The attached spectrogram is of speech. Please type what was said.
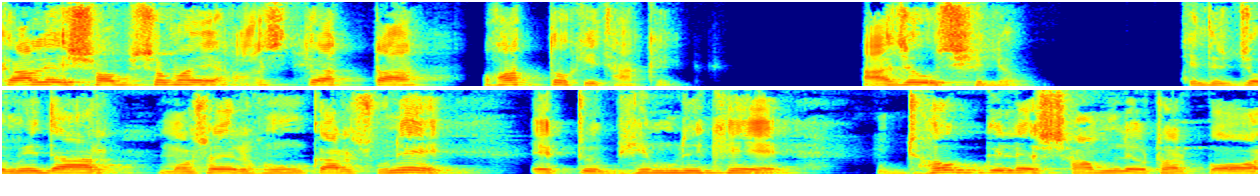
গালে সবসময় আস্ত একটা হত্তকি থাকে। আজও ছিল। কিন্তু জমিদার মশাইয়ের হুঙ্কার শুনে একটু ভিমরি খেয়ে ঢোক গিলে সামলে ওঠার পর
